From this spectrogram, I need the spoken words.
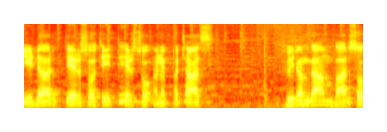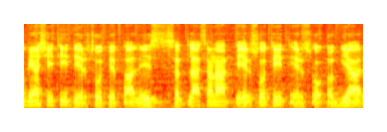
ઈડર તેરસોથી તેરસો અને પચાસ વિરમગામ બારસો બ્યાસીથી તેરસો તેતાલીસ, સતલાસણા તેરસોથી તેરસો અગિયાર,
